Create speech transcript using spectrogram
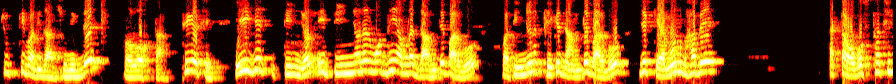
চুক্তিবাদী দার্শনিকদের প্রবক্তা। ঠিক আছে? এই যে তিনজন, এই তিনজনের মধ্যেই আমরা জানতে পারব বা তিনজনের থেকে জানতে পারব যে কেমন ভাবে একটা অবস্থা ছিল,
